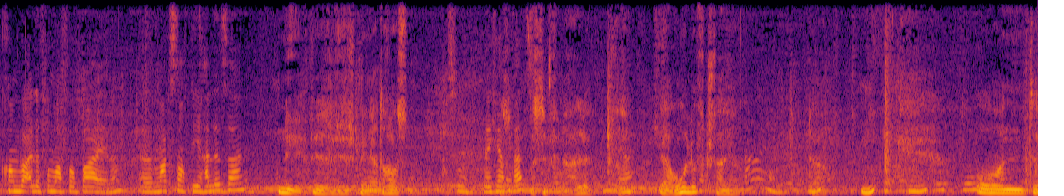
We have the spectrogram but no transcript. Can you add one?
kommen wir alle von mal vorbei. Ne? Äh, magst du noch die Halle sagen? Nö, wir, wir spielen ja draußen. Achso, welcher Platz? Was denn für eine Halle? Also, ja, hohe Luftstadion. Da. Mhm. Und äh,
